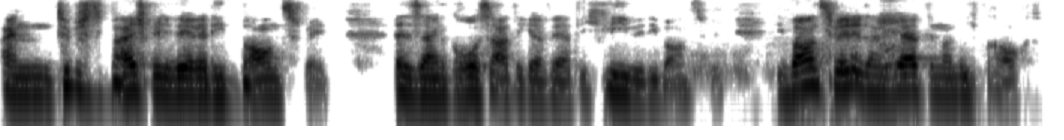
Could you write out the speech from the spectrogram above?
Ein typisches Beispiel wäre die Bounce Rate. Das ist ein großartiger Wert. Ich liebe die Bounce Rate. Die Bounce Rate ist ein Wert, den man nicht braucht.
